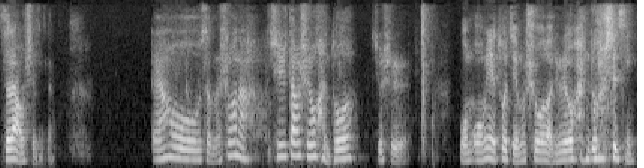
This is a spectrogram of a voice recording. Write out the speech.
资料什么的。然后怎么说呢？其实当时有很多就是。我们我们也做节目说了，就是有很多事情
